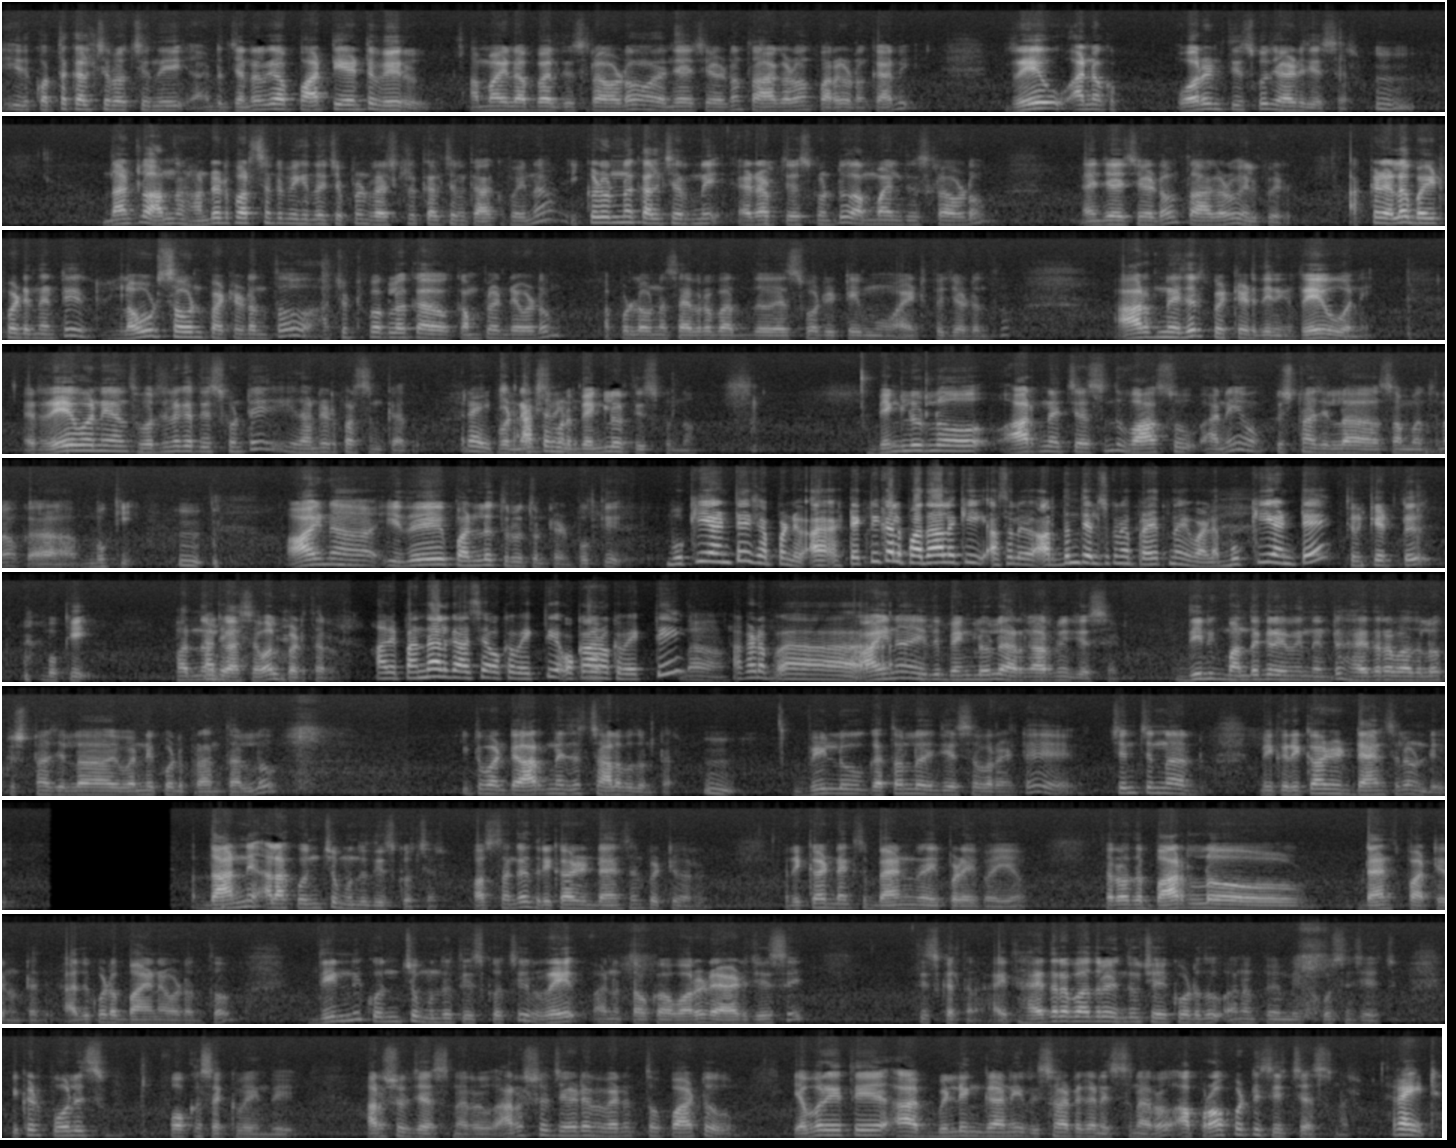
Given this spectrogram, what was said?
ఇది కొత్త కల్చర్ వచ్చింది. అంటే జనరల్గా పార్టీ అంటే వేరు. అమ్మాయిలు అబ్బాయిలు తీసుకురావడం ఎంజాయ్ చేయడం తాగడం పరగడం కానీ రేవ్ అని ఒక వారెంట్ తీసుకొని యాడ్ చేశారు. దాంట్లో అందరూ హండ్రెడ్ పర్సెంట్ మీకు ఇందాక చెప్పిన వెస్ట్రన్ కల్చర్ కాకపోయినా ఇక్కడ ఉన్న కల్చర్ని అడాప్ట్ చేసుకుంటూ అమ్మాయిలు తీసుకురావడం ఎంజాయ్ చేయడం తాగడం వెళ్ళిపోయాడు. అక్కడ ఎలా బయటపడిందంటే లౌడ్ సౌండ్ పెట్టడంతో ఆ చుట్టుపక్కల కంప్లైంట్ ఇవ్వడం అప్పుడులో ఉన్న సైబరాబాద్ ఎస్ఓటి టీము ఐడెంటిఫై చేయడంతో ఆర్గనైజర్స్ పెట్టాడు దీనికి రేవ్ అని. రేవ్ అని ఒరిజినల్గా తీసుకుంటే ఇది హండ్రెడ్ పర్సెంట్ కాదు. ఇప్పుడు నెక్స్ట్ మనం బెంగళూరు తీసుకుందాం. బెంగళూరులో ఆర్గనైజ్ చేస్తుంది వాసు అని ఒక కృష్ణా జిల్లా సంబంధించిన ఒక బుకి. ఆయన ఇదే పనిలో తిరుగుతుంటాడు బుక్కి బుక్కీ అంటే చెప్పండి టెక్నికల్ పదాలకి అసలు అర్థం తెలుసుకునే ప్రయత్నం ఇవాళ బుక్కీ అంటే? Cricket bookie. పందెం కాసే వాళ్ళు పెడతారు. అది పందాలు కాసే ఒక వ్యక్తి ఒకనొక వ్యక్తి. అక్కడ ఆయన ఇది బెంగళూరులో ఆర్- ఆర్గనైజ్ చేశాడు. దీనికి మన దగ్గర ఏమైందంటే హైదరాబాద్లో కృష్ణా జిల్లా ఇవన్నీ కొన్ని ప్రాంతాల్లో ఇటువంటి ఆర్గనైజర్స్ చాలా మంది ఉంటారు. వీళ్ళు గతంలో ఏం చేసేవారంటే చిన్న చిన్న మీకు రికార్డెడ్ డ్యాన్స్లు ఉండేవి. దాన్ని అలా కొంచెం ముందు తీసుకొచ్చారు. వాస్తవంగా రికార్డెడ్ డ్యాన్స్ అని పెట్టేవారు. రికార్డ్ డ్యాన్స్ బ్యాన్ ఇప్పుడు అయిపోయాం తర్వాత బార్లో డ్యాన్స్ పార్టీ అని ఉంటుంది. అది కూడా బాయిన్ అవ్వడంతో దీన్ని కొంచెం ముందుకు తీసుకొచ్చి రేప్ అని ఒక వర్డ్ యాడ్ చేసి తీసుకెళ్తారు అయితే హైదరాబాద్లో ఎందుకు చేయకూడదు అని మీకు క్వశ్చన్ చేయొచ్చు. ఇక్కడ పోలీస్ ఫోకస్ ఎక్కువైంది. అరెస్టులు చేస్తున్నారు. అరెస్టులు చేయడం వెనకతో పాటు ఎవరైతే ఆ బిల్డింగ్ కానీ రిసార్ట్ కానీ ఇస్తున్నారో ఆ ప్రాపర్టీ సీజ్ చేస్తున్నారు. రైట్.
